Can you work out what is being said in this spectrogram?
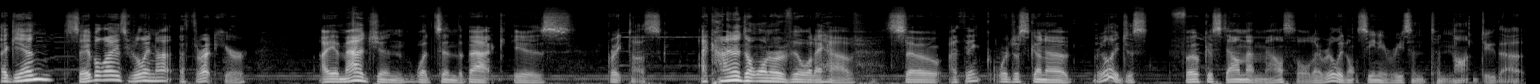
Again, Sableye is really not a threat here. I imagine what's in the back is Great Tusk. I kind of don't want to reveal what I have, so I think we're just gonna really just focus down that Maushold. I really don't see any reason to not do that.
